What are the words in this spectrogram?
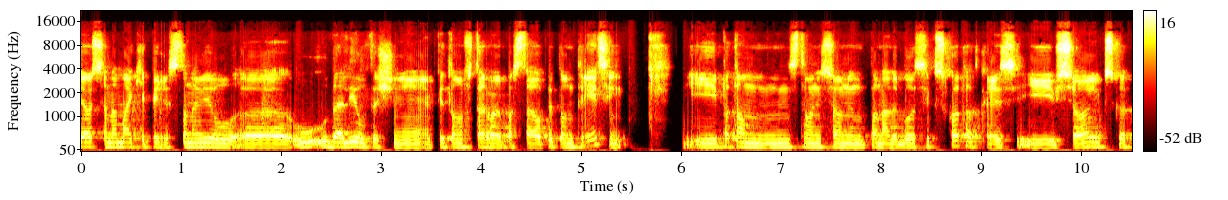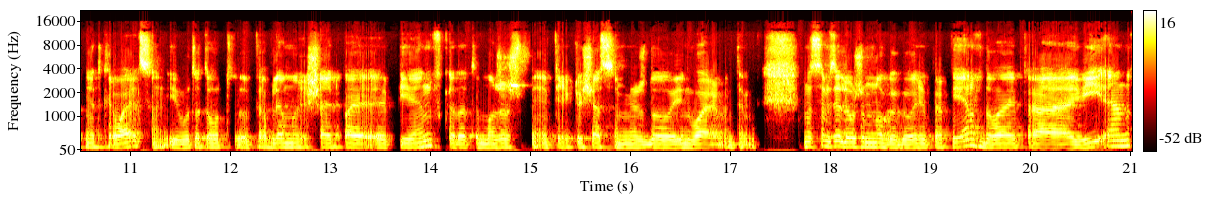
я у себя на маке перестановил, э, удалил, точнее, Python 2, поставил Python 3, и потом ни с того ни с сего мне понадобилось Xcode открыть, и все, Xcode не открывается. И вот эта вот проблема решает PN, когда ты можешь переключаться между environment. На самом деле уже много говорю про PN, давай про VN.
